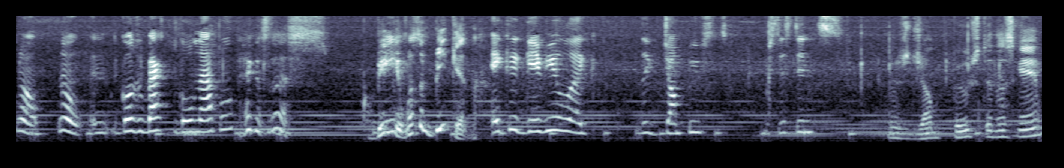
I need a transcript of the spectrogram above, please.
No, no, and go to back to the golden apple. What the heck is this? Beacon. What's a beacon? It could give you like like jump boost resistance. There's jump boost in this game.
